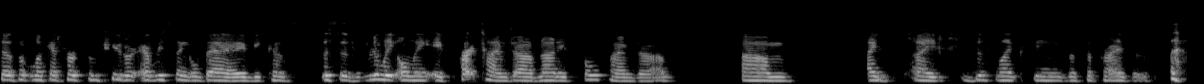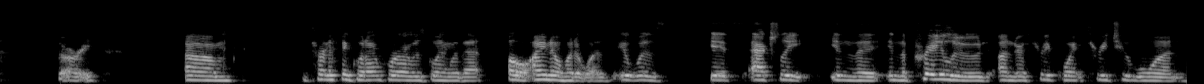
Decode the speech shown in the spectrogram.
doesn't look at her computer every single day because this is really only a part-time job, not a full-time job. Um, I, I dislike seeing the surprises. Sorry. Um, I'm trying to think what I, where I was going with that. Oh, I know what it was. It was, it's actually in the, in the prelude under 3.321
